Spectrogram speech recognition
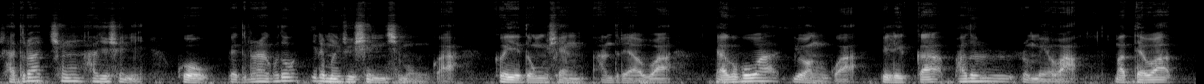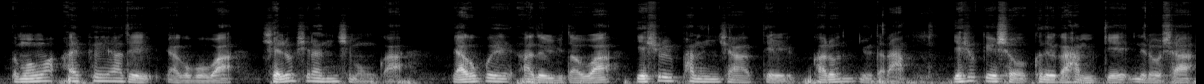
사도라 칭 하셨으니 곧 베드로라고도 이름을 주신 시몬과 그의 동생 안드레아와 야고보와 요한과 빌립과 바돌로메와 마테와 도마와 알페의 아들 야고보와 셀롯이라는 시몬과 야고보의 아들 유다와 예수를 파는 자 될 가론 유다라. 예수께서 그들과 함께 내려오사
